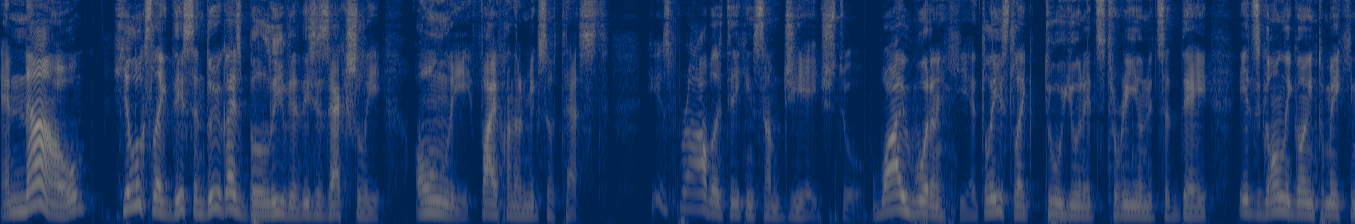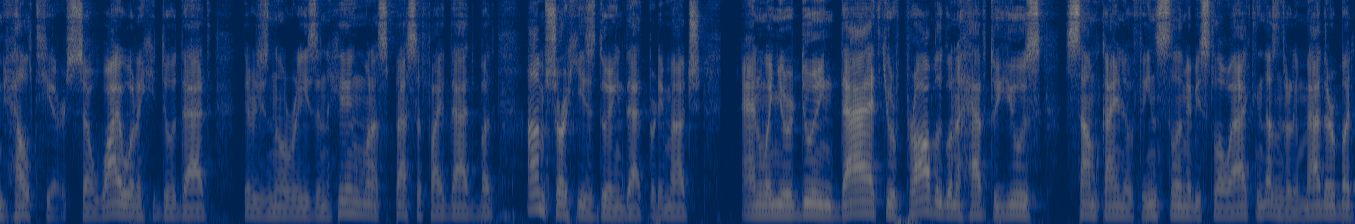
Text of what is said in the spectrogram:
And now he looks like this. And do you guys believe that this is actually only 500 mgs of test. He's probably taking some GH too. Why wouldn't he? At least like 2 units, 3 units a day. It's only going to make him healthier, so why wouldn't he do that? There is no reason. He didn't want to specify that, but I'm sure he's doing that pretty much. And when you're doing that, you're probably gonna have to use some kind of insulin, maybe slow acting, doesn't really matter, but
